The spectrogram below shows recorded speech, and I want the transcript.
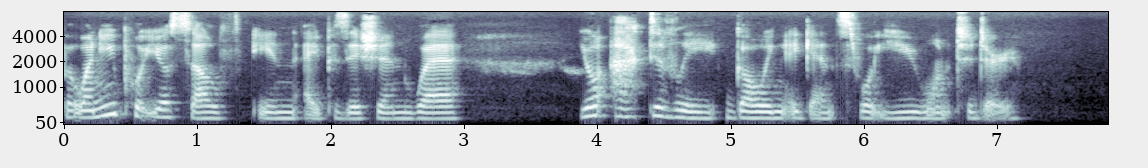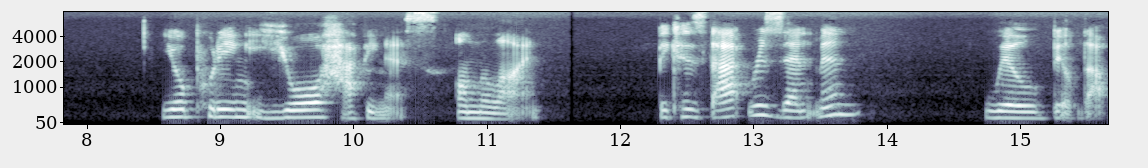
But when you put yourself in a position where you're actively going against what you want to do, you're putting your happiness on the line because that resentment will build up.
